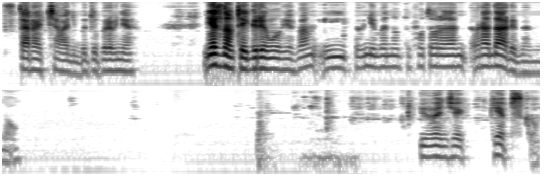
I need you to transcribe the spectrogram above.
starać trzymać, bo tu pewnie... Nie znam tej gry, mówię wam, i pewnie będą tu fotoradary będą. I będzie kiepsko,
